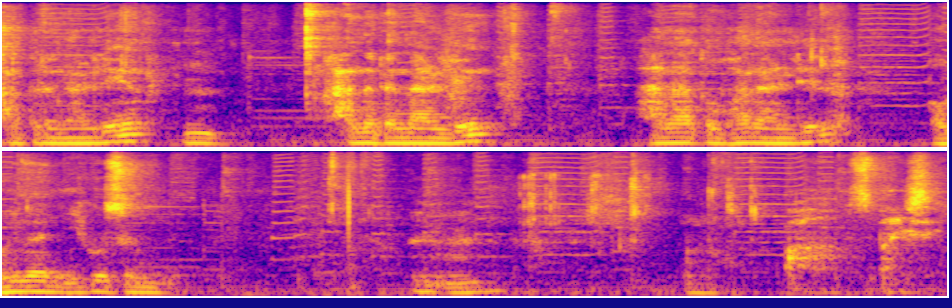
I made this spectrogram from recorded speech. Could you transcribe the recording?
아드레날린, 하늘에 날린, 하나도 화날릴 없는 이곳은 음. 아 spicy.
